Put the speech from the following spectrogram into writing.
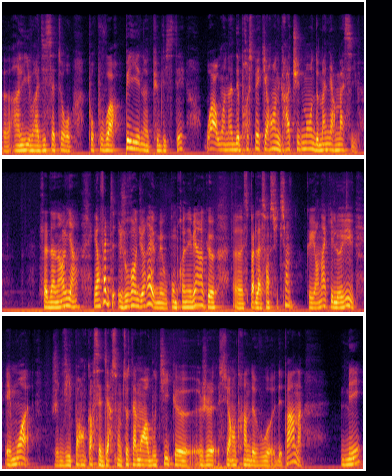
euh, un livre à 17 euros pour pouvoir payer notre publicité, waouh, on a des prospects qui rentrent gratuitement de manière massive. Ça donne envie. Hein Et en fait, je vous vends du rêve, mais vous comprenez bien que euh, ce n'est pas de la science-fiction, qu'il y en a qui le vivent. Et moi, je ne vis pas encore cette version totalement aboutie que je suis en train de vous euh, dépeindre, mais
